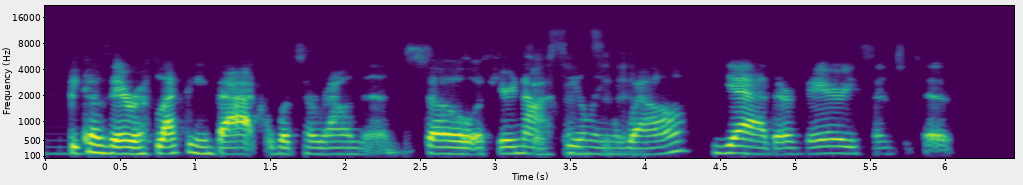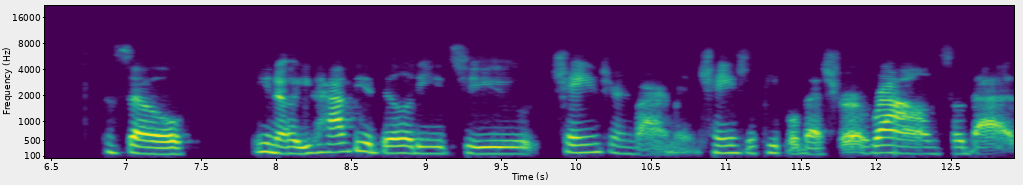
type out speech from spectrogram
Mm. because they're reflecting back what's around them. So if you're not So feeling sensitive. well, yeah, they're very sensitive. So, you know, you have the ability to change your environment, change the people that you're around so that,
